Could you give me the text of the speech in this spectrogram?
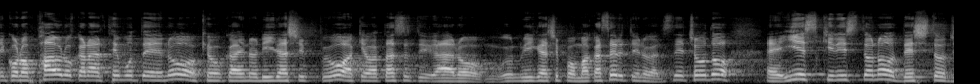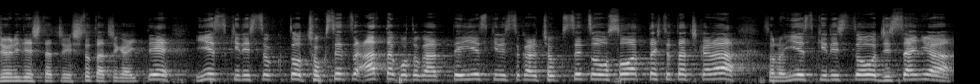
でこのパウロからテモテへの教会のリーダーシップを明け渡すというあのリーダーシップを任せるというのがですねちょうどえイエス・キリストの弟子と十二弟子たち人たちがいてイエス・キリストと直接会ったことがあってイエス・キリストから直接教わった人たちからそのイエス・キリストを実際には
